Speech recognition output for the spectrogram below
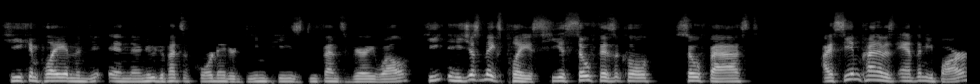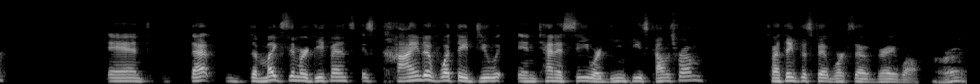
He can play in the in their new defensive coordinator Dean Pees defense very well. He he just makes plays. He is so physical, so fast. I see him kind of as Anthony Barr, and that the Mike Zimmer defense is kind of what they do in Tennessee, where Dean Pees comes from. So I think this fit works out very well. All right.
